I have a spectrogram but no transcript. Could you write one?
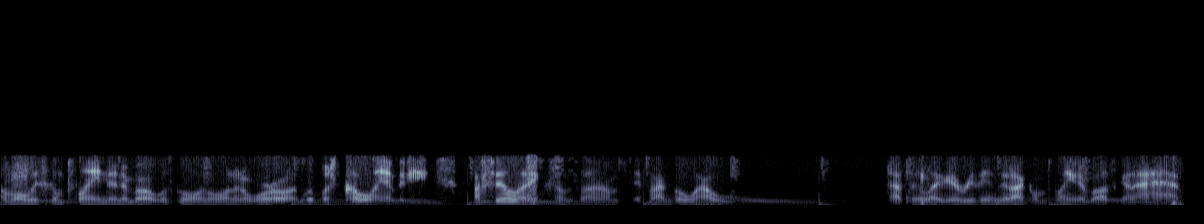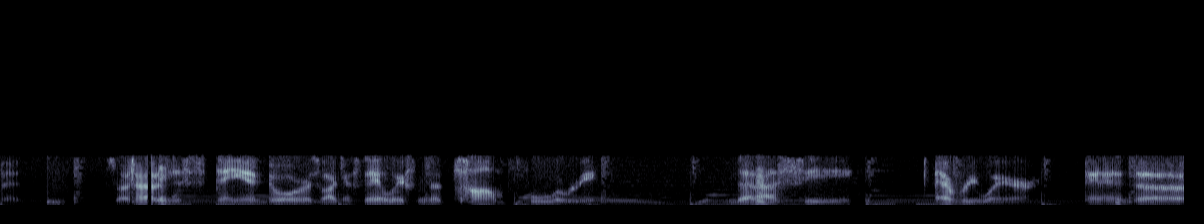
I'm always complaining about what's going on in the world. So much calamity. I feel like sometimes if I go out I feel like everything that I complain about is gonna happen. So I try to just stay indoors so I can stay away from the tomfoolery that I see everywhere. And uh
